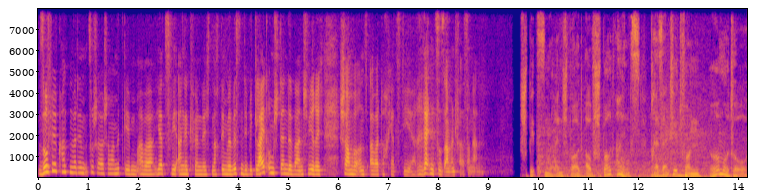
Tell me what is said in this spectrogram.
so viel konnten wir dem Zuschauer schon mal mitgeben, aber jetzt, wie angekündigt, nachdem wir wissen, die Begleitumstände waren schwierig, schauen wir uns aber doch jetzt die Rennzusammenfassung an. Spitzenrennsport auf Sport 1, präsentiert von Romoto,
